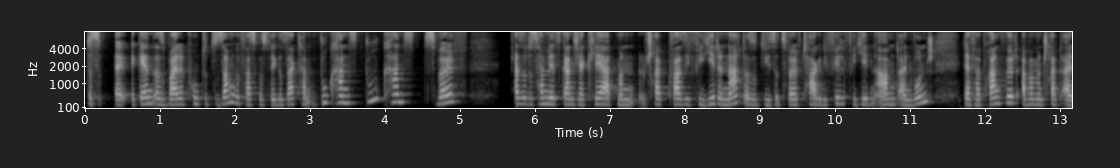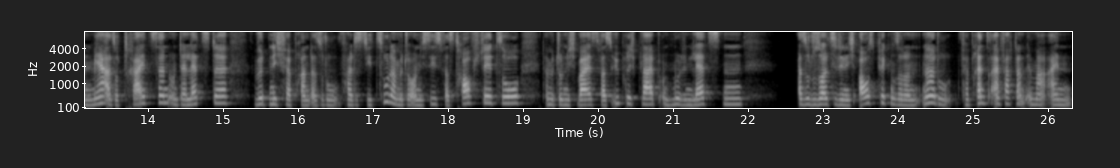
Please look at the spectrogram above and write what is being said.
das ergänzt, also beide Punkte zusammengefasst, was wir gesagt haben, du kannst, du kannst zwölf, also das haben wir jetzt gar nicht erklärt, man schreibt quasi für jede Nacht, also diese zwölf Tage, die fehlt, für jeden Abend einen Wunsch, der verbrannt wird, aber man schreibt einen mehr, also 13 und der letzte wird nicht verbrannt. Also du faltest die zu, damit du auch nicht siehst, was draufsteht so, damit du nicht weißt, was übrig bleibt. Und nur den letzten, also du sollst sie dir nicht auspicken, sondern ne, du verbrennst einfach dann immer einen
